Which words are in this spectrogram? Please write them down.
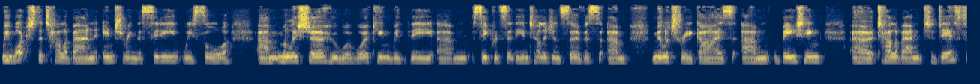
We watched the Taliban entering the city. We saw um, militia who were working with the um, secrets, of the intelligence service military guys beating. Uh, uh, Taliban to death.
